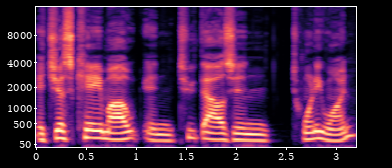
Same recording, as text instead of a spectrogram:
It just came out in 2021.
